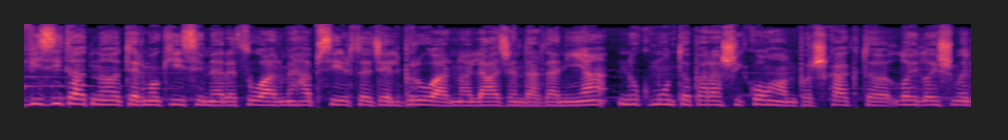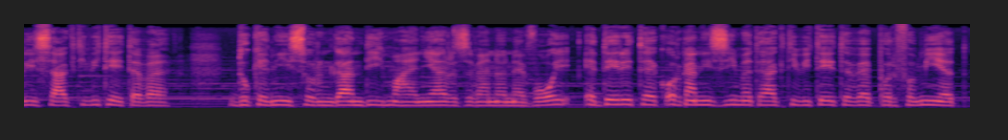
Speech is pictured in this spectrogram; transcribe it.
Vizitat në Termokissin e rrethuar me hapësirë të gjelbëruar në lagjen Dardania nuk mund të parashikohen për shkak të llojllojshmërisë së aktiviteteve, duke nisur nga ndihma e njerëzve në nevojë e deri tek organizimet e aktiviteteve për fëmijët,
